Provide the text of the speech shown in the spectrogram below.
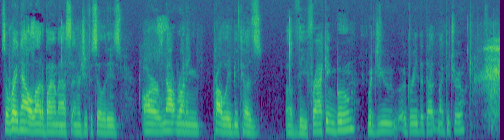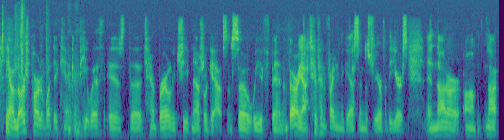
so right now a lot of biomass energy facilities are not running probably because of the fracking boom would you agree that that might be true? Yeah, a large part of what they can't compete with is the temporarily cheap natural gas, and so we've been very active in fighting the gas industry over the years, and not our um, not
